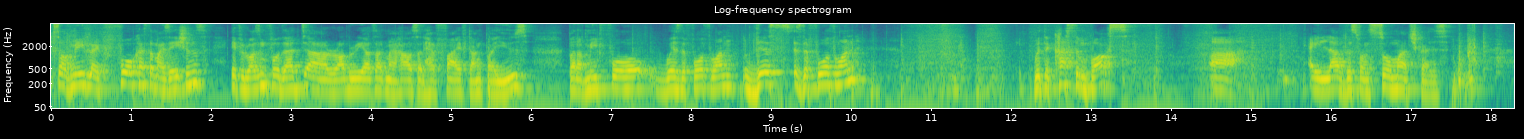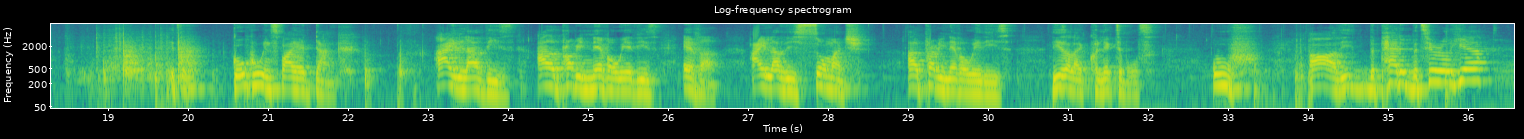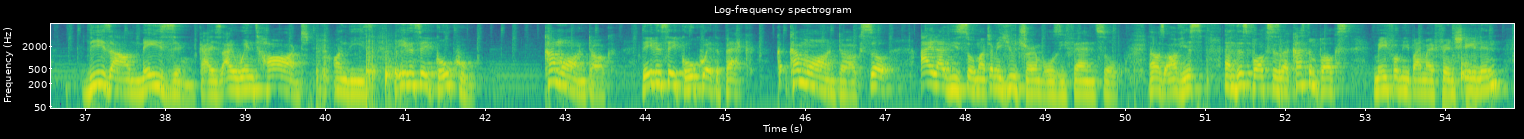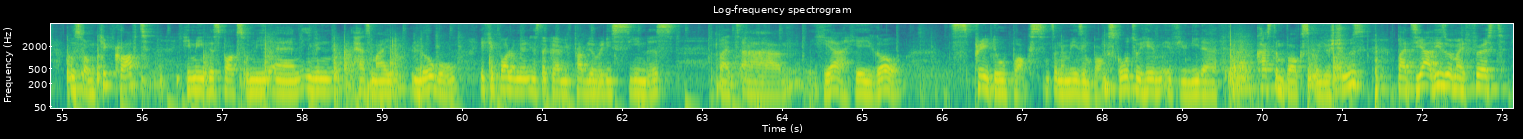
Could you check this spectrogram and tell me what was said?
So I've made like four customizations. If it wasn't for that uh, robbery outside my house, I'd have five Dunk by Yous. But I've made four. Where's the fourth one? This is the fourth one with the custom box. Ah, I love this one so much, guys. It's a Goku inspired dunk. I love these. I'll probably never wear these ever. I love these so much. I'll probably never wear these. These are like collectibles. Ooh. Ah, the, the padded material here, these are amazing, guys. I went hard on these. They even say Goku. Come on, dog. They even say Goku at the back. C come on, dog. So I love these so much. I'm a huge Dragon Ball Z fan, so that was obvious. And this box is a custom box made for me by my friend Shaylin, who's from Kickcraft. He made this box for me and even has my logo. If you follow me on Instagram, you've probably already seen this. But um, yeah, here you go. It's pretty dope box. It's an amazing box. Go to him if you need a custom box for your shoes. But yeah, these were my first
